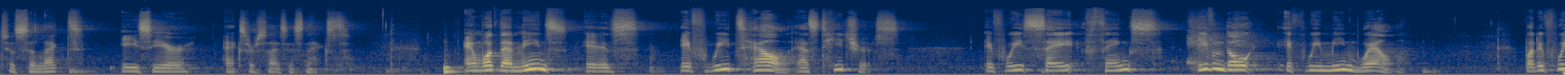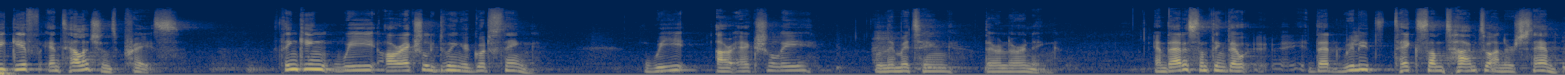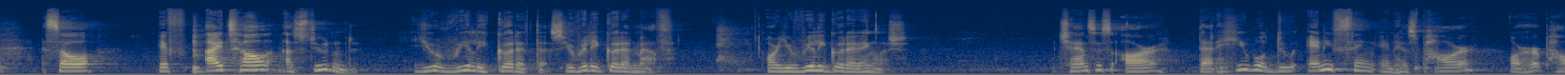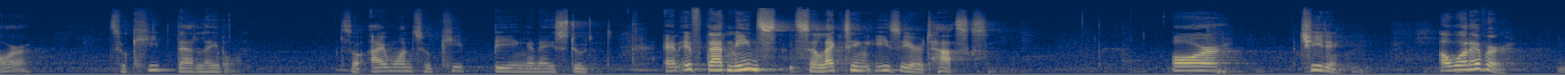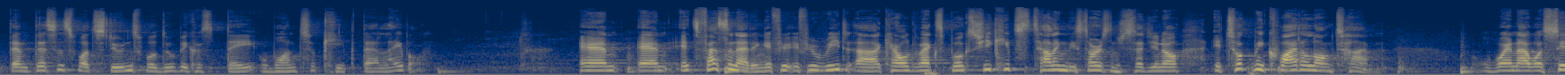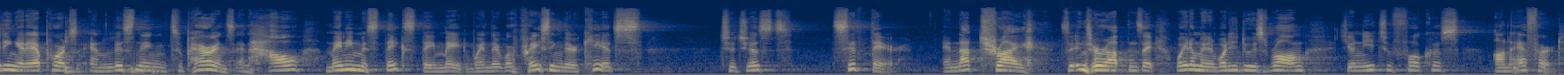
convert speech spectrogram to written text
to select easier exercises next. And what that means is if we tell as teachers, if we say things, even though if we mean well, but if we give intelligence praise, thinking we are actually doing a good thing, we are actually limiting their learning. And that is something that, that really takes some time to understand. So, if I tell a student, you're really good at this, you're really good at math, or you're really good at English, chances are that he will do anything in his power or her power to keep that label. So I want to keep being an A student. And if that means selecting easier tasks, or cheating, or whatever, then this is what students will do because they want to keep their label. And, and it's fascinating. If you, if you read uh, Carol Dweck's books, she keeps telling these stories, and she said, You know, it took me quite a long time when I was sitting at airports and listening to parents and how many mistakes they made when they were praising their kids to just sit there and not try to interrupt and say, Wait a minute, what you do is wrong. You need to focus on effort,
